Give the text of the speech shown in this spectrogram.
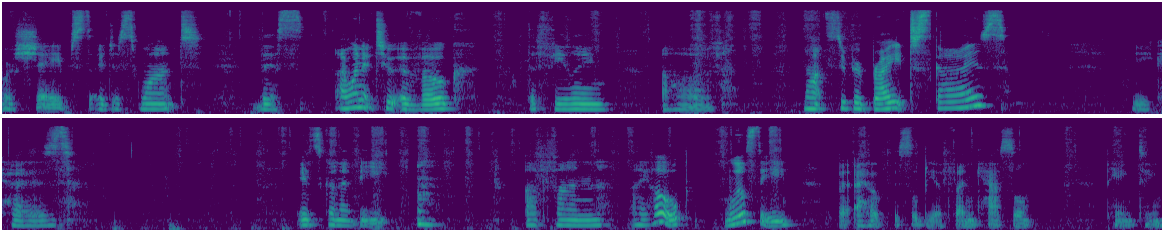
or shapes. I just want this, I want it to evoke the feeling of not super bright skies because it's going to be a fun, I hope, we'll see, but I hope this will be a fun castle painting.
